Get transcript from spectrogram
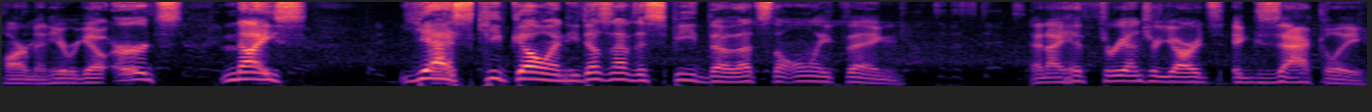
Harmon. Here we go. Ertz. Nice. Yes, keep going. He doesn't have the speed, though. That's the only thing. And I hit 300 yards exactly.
